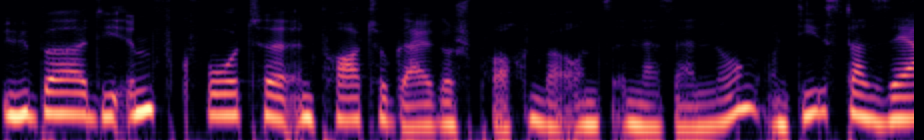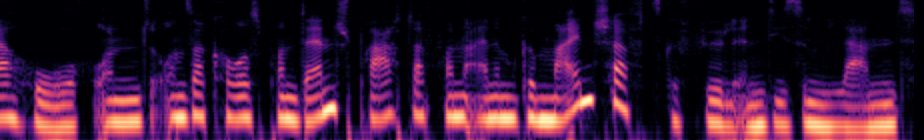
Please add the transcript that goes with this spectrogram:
über die Impfquote in Portugal gesprochen bei uns in der Sendung und die ist da sehr hoch und unser Korrespondent sprach da von einem Gemeinschaftsgefühl in diesem Land.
